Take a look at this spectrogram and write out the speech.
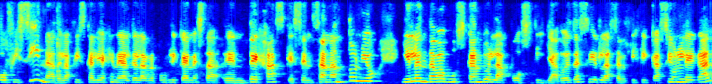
oficina de la Fiscalía General de la República en, esta, en Texas, que es en San Antonio, y él andaba buscando el apostillado, es decir, la certificación legal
